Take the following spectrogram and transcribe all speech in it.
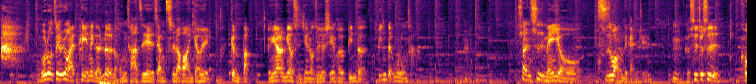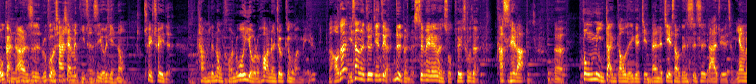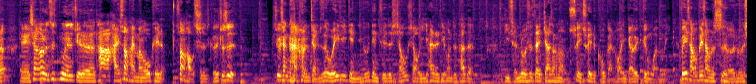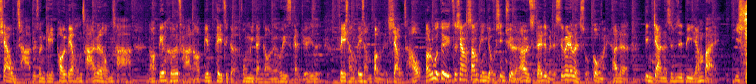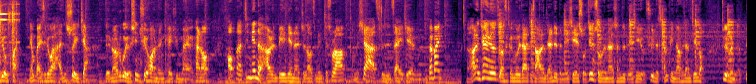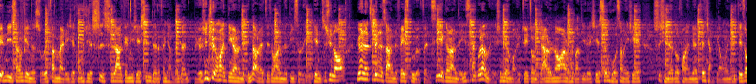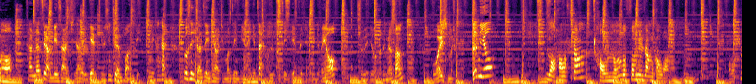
啊！不过如果这个用来配那个热的红茶之类的，这样吃的话，应该会更棒。因为他们没有时间了，所以就先喝冰的冰的乌龙茶。嗯，算是没有失望的感觉。嗯，可是就是口感呢，而是如果它下面底层是有一点那种脆脆的糖的那种口感，如果有的话呢，就更完美了。好的，以上呢就是今天这个日本的 Seven Eleven 所推出的卡斯特拉，呃。蜂蜜蛋糕的一个简单的介绍跟试吃，大家觉得怎么样呢？诶，像阿伦是目前是觉得它还算还蛮 OK 的，算好吃。可是就是，就像刚才阿伦讲，就是唯一一点有点觉得小小遗憾的地方，就是它的。底层如果是再加上那种脆脆的口感的话，应该会更完美，非常非常的适合说下午茶，比如说你可以泡一杯红茶，热红茶，然后边喝茶，然后边配这个蜂蜜蛋糕，那会是感觉是非常非常棒的下午茶哦。然后如果对于这项商品有兴趣的，然后是在日本的 Seven Eleven 所购买，它的定价呢是日币两百一十六块，两百一十六块含税价。对，然后如果有兴趣的话呢，可以去买买看哦。好，那今天的阿伦便利店呢就到这边结束啦，我们下次再见，拜拜。阿伦 channel 呢，主要是跟各位大家介绍阿伦在日本的一些所见所闻呢，像日本一些有趣的产品啊，或像这种日本的便利商店呢，所谓贩卖的一些东西的试吃啊，跟一些心得的分享等等。有兴趣的欢迎订阅阿伦的频道来追踪阿伦的第一手的影片资讯哦。另外呢，这边呢是阿伦的 Facebook 粉丝页跟阿伦的 Instagram，有兴趣的朋友追踪一下阿伦哦。阿伦会把自己的一些生活上的一些事情呢，都放在这边分享，不要忘记去追踪哦。还有呢，这两边是阿伦其他的影片，有兴趣的不妨点进去看看。如果是你喜欢这影片，请帮这影片按一个赞，或是把这影片分享给你的朋友哦。这位就我们的秒上。我为什么说等你哦？哇，好香，好浓的蜂蜜蛋糕啊！嗯，好吃。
